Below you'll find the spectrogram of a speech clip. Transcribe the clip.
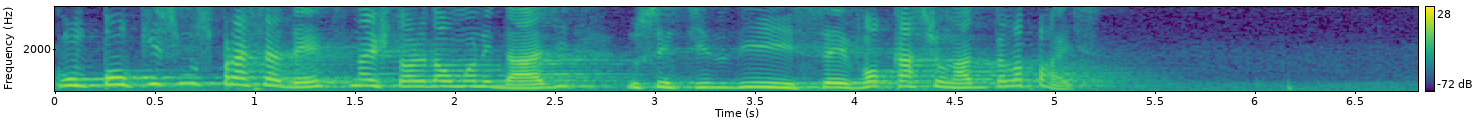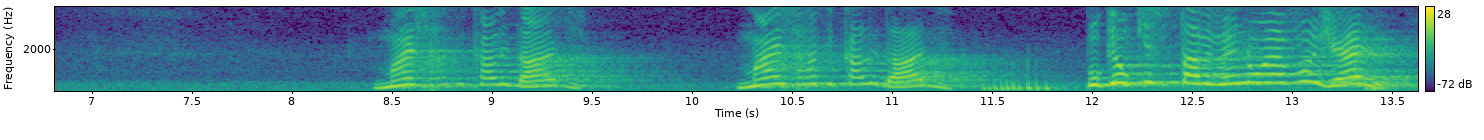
com pouquíssimos precedentes na história da humanidade, no sentido de ser vocacionado pela paz. Mais radicalidade. Mais radicalidade. Porque o que se está vivendo não é evangelho.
